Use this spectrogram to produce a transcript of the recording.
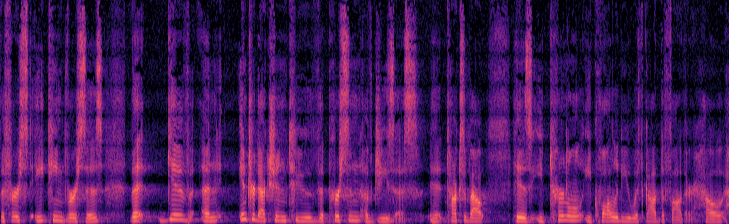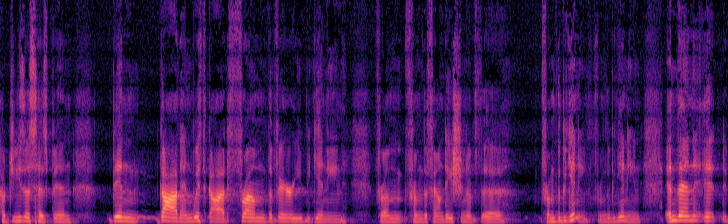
the first 18 verses that give an introduction to the person of Jesus. It talks about his eternal equality with God the Father, how, how Jesus has been, been God and with God from the very beginning, from, from the foundation of the, from the beginning, from the beginning. And then it,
